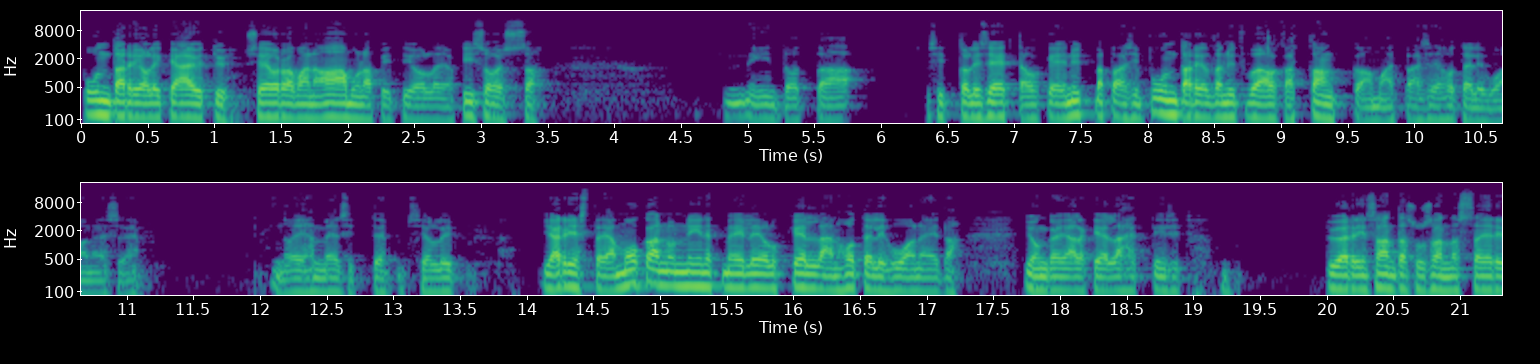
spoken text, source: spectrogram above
puntari oli käyty, seuraavana aamuna piti olla jo kisoissa. Niin tota, sitten oli se, että okei, nyt mä pääsin puntarilta, nyt voi alkaa tankkaamaan, että pääsee hotellihuoneeseen. No eihän meillä sitten, siellä oli järjestäjä mokannut niin, että meillä ei ollut kellään hotellihuoneita, jonka jälkeen lähdettiin sitten pyöriin Santa Susannassa eri,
